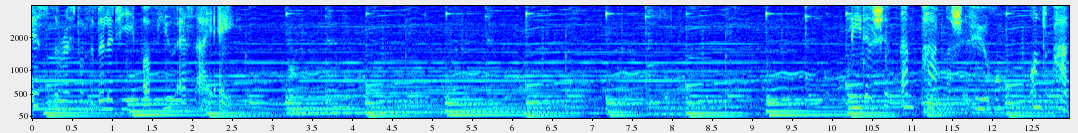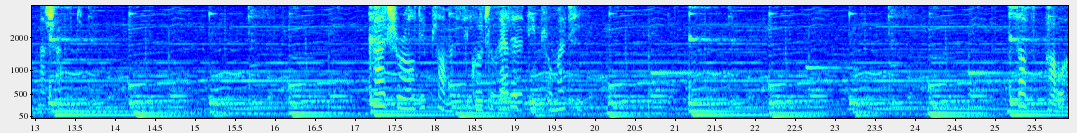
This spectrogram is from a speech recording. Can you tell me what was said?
is the responsibility of USIA. Leadership and Partnership, Führung und Partnerschaft. Cultural Diplomacy, kulturelle Diplomatie. Soft Power,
